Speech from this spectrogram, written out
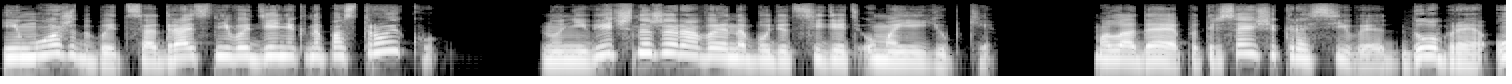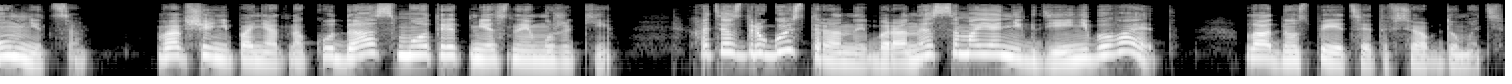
И, может быть, содрать с него денег на постройку? Но не вечно же Равена будет сидеть у моей юбки. Молодая, потрясающе красивая, добрая, умница. Вообще непонятно, куда смотрят местные мужики. Хотя с другой стороны, баронесса моя нигде и не бывает. Ладно, успеется это все обдумать.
